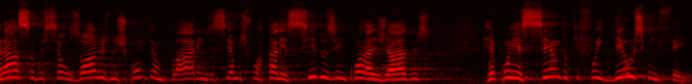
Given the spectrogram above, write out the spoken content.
graça dos seus olhos nos contemplarem, de sermos fortalecidos e encorajados, reconhecendo que foi Deus quem fez,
